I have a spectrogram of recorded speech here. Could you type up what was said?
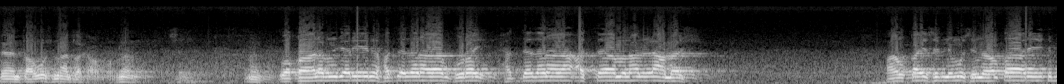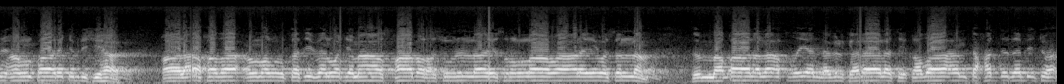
لأن طاووس ما أدرك عمر نعم. نعم. وقال ابن جرير حدثنا أبو كريب حدثنا عتام عن الأعمش عن قيس بن مسلم عن طارق بن عن طارق بن شهاب قال أخذ عمر كتفا وجمع أصحاب رسول الله صلى الله عليه وسلم ثم قال لأقضين بالكلالة قضاء تحدث بت...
